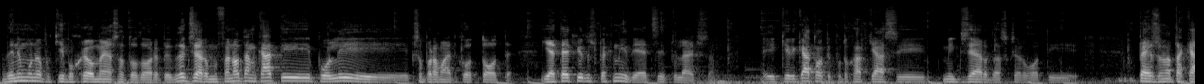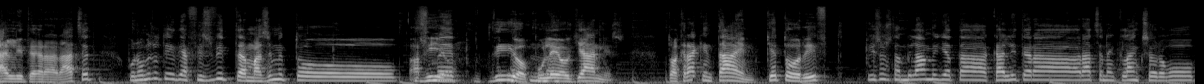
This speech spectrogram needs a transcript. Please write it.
δεν ήμουν από εκεί υποχρεωμένος να το δω, ρε παιδί. Δεν ξέρω, μου φαινόταν κάτι πολύ εξωπραγματικό τότε. Για τέτοιου είδους παιχνίδι, έτσι τουλάχιστον. Ε, Και ειδικά τότε που το είχα πιάσει, μην ξέροντας, ξέρω εγώ, ότι παίζουν τα καλύτερα Ratchet, που νομίζω ότι διαφυσβήτητα μαζί με το. Ας Δύο. πούμε, δύο που Ναι. λέει ο Γιάννης. Το A Crack in Time και το Rift, ίσως θα μιλάμε για τα καλύτερα Ratchet Clank, ξέρω εγώ,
